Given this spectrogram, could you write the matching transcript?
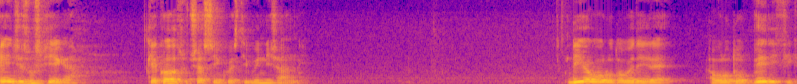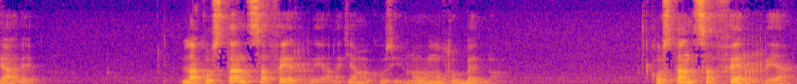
E Gesù spiega che cosa è successo in questi 15 anni. Dio ha voluto vedere, ha voluto verificare la costanza ferrea, la chiama così, un nome molto bello. Costanza ferrea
